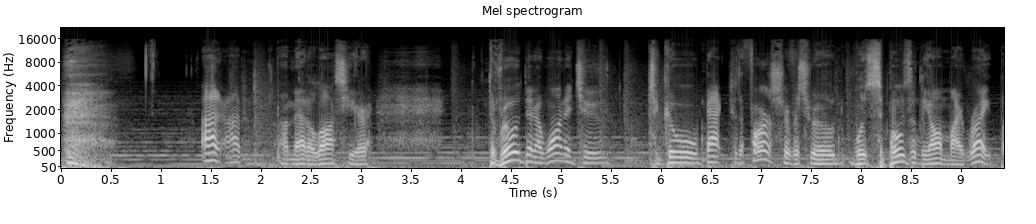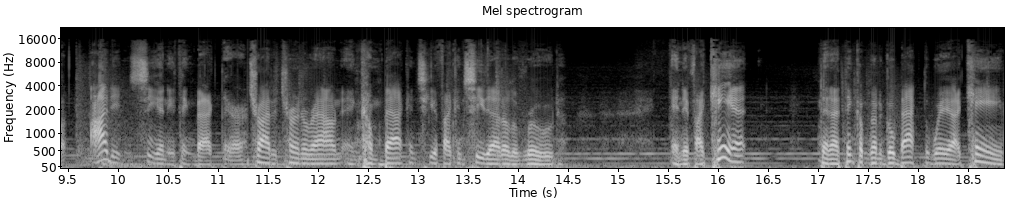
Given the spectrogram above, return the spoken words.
I, am at a loss here. The road that I wanted to to go back to the Forest Service Road was supposedly on my right, but I didn't see anything back there. Try to turn around and come back and see if I can see that other road. And if I can't, then I think I'm going to go back the way I came.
